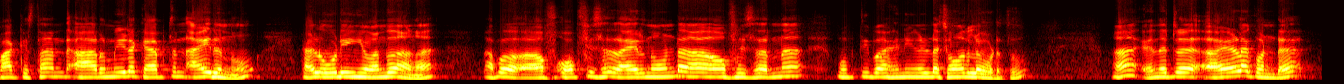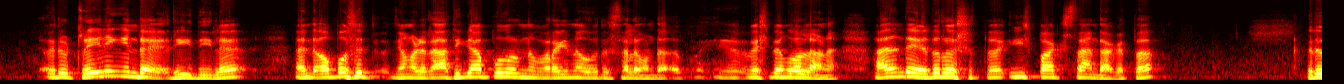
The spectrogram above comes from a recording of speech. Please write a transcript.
Pakistan ആർമിയുടെ ക്യാപ്റ്റൻ ആയിരുന്നു. അയാൾ ഓടി ഇങ്ങ് വന്നതാണ്. അപ്പോൾ ഓഫീസർ ആയിരുന്നുകൊണ്ട് ആ ഓഫീസറിന് മുക്തി വാഹിനികളുടെ ചുമതല കൊടുത്തു എന്നിട്ട് അയാളെ കൊണ്ട് ഒരു ട്രെയിനിങ്ങിന്റെ രീതിയിൽ അതിന്റെ ഓപ്പോസിറ്റ് ഞങ്ങളുടെ രാധികാപൂർ എന്ന് പറയുന്ന ഒരു സ്ഥലമുണ്ട്. വെസ്റ്റ് ബംഗാളിലാണ്. അതിന്റെ എതിർവശത്ത് ഈസ്റ്റ് പാകിസ്ഥാന്റെ അകത്ത് ഒരു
